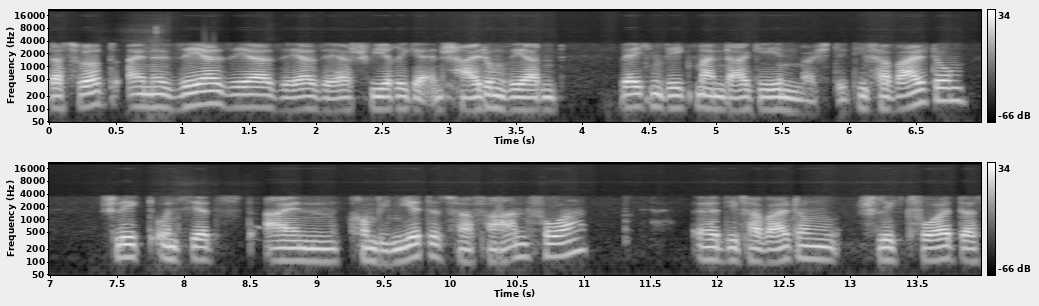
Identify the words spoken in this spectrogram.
Das wird eine sehr, sehr, sehr, sehr schwierige Entscheidung werden, welchen Weg man da gehen möchte. Die Verwaltung schlägt uns jetzt ein kombiniertes Verfahren vor. Äh, die Verwaltung schlägt vor, dass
